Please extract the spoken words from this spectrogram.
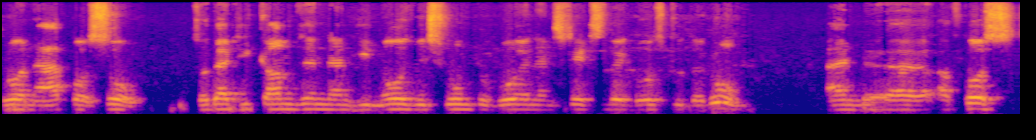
through an app or so so that he comes in and he knows which room to go in and straight away goes to the room. And uh, of course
